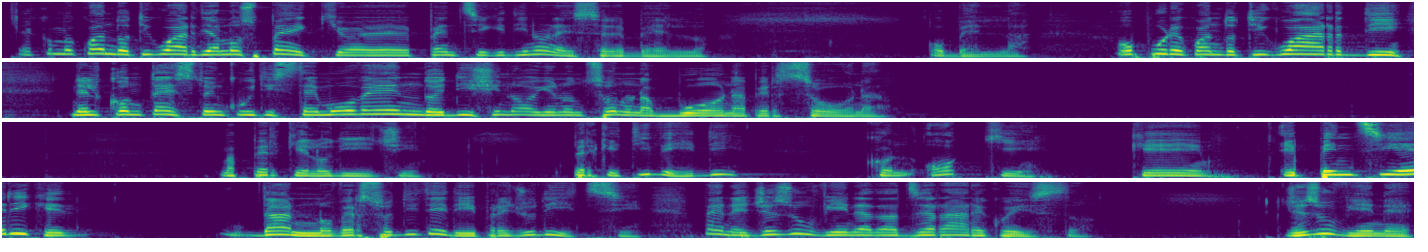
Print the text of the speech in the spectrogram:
È come quando ti guardi allo specchio e pensi di non essere bello o bella. Oppure quando ti guardi nel contesto in cui ti stai muovendo e dici no, io non sono una buona persona. Ma perché lo dici? Perché ti vedi con occhi che, e pensieri che danno verso di te dei pregiudizi. Bene, Gesù viene ad azzerare questo. Gesù viene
